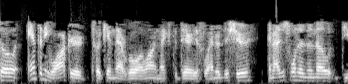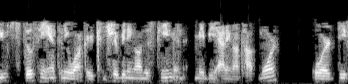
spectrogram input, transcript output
So Anthony Walker took in that role along next to Darius Leonard this year, and I just wanted to know, do you still see Anthony Walker contributing on this team and maybe adding on top more? Or do you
